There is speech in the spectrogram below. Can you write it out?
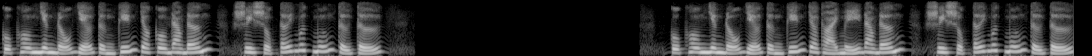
cuộc hôn nhân đổ dở từng khiến cho cô đau đớn, suy sụp tới mức muốn tự tử. Cuộc hôn nhân đổ dở từng khiến cho Thoại Mỹ đau đớn, suy sụp tới mức muốn tự tử.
